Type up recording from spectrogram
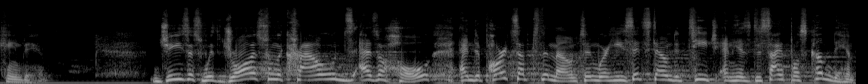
came to him. Jesus withdraws from the crowds as a whole and departs up to the mountain where he sits down to teach, and his disciples come to him.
